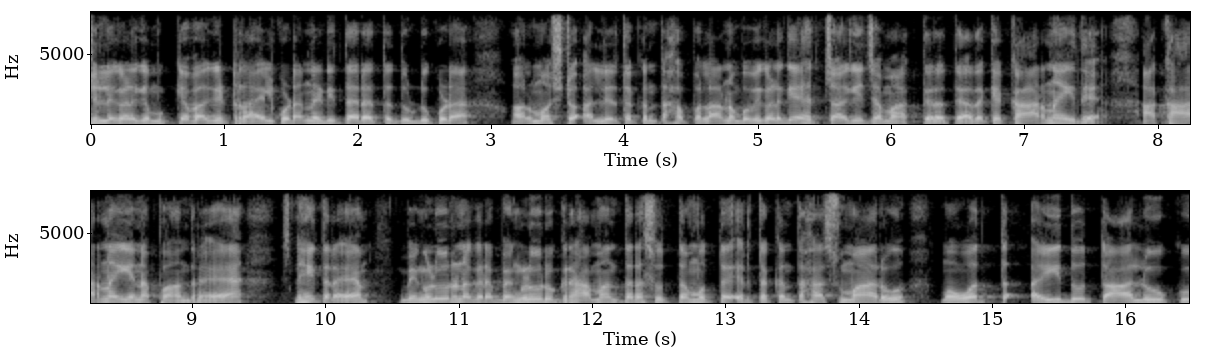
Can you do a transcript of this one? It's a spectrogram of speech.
ಜಿಲ್ಲೆಗಳಿಗೆ ಮುಖ್ಯವಾಗಿ ಟ್ರಯಲ್ ಕೂಡ ನಡೀತಾ ಇರುತ್ತೆ. ದುಡ್ಡು ಕೂಡ ಆಲ್ಮೋಸ್ಟ್ ಅಲ್ಲಿರ್ತಕ್ಕಂತಹ ಫಲಾನುಭವಿಗಳಿಗೆ ಹೆಚ್ಚಾಗಿ ಜಮಾ ಆಗ್ತಿರುತ್ತೆ ಅದಕ್ಕೆ ಕಾರಣ ಇದೆ. ಆ ಕಾರಣ ಏನಪ್ಪ ಅಂದರೆ, ಸ್ನೇಹಿತರೆ, ಬೆಂಗಳೂರು ನಗರ, ಬೆಂಗಳೂರು ಗ್ರಾಮಾಂತರ ಸುತ್ತಮುತ್ತ ಇರತಕ್ಕಂತಹ ಸುಮಾರು ಮೂವತ್ತೈದು ತಾಲೂಕು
